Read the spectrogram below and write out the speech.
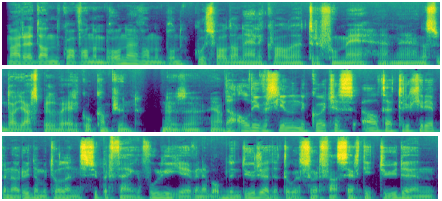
Maar eh, dan kwam Van den Bron en Van den Bron koos wel dan eigenlijk wel eh, terug voor mij. En dat, dat jaar speelden we eigenlijk ook kampioen. Dus eh, ja. Dat al die verschillende coaches altijd teruggrepen naar u, dat moet wel een super fijn gevoel gegeven hebben. Op den duur zijn het toch een soort van certitude en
